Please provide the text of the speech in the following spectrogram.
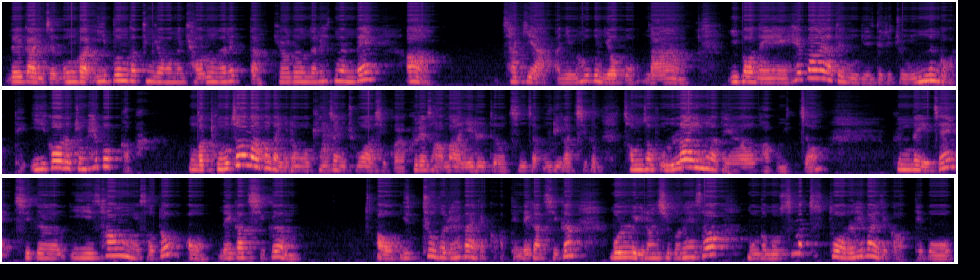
내가 이제 뭔가 이분 같은 경우는 결혼을 했다. 결혼을 했는데, 아, 자기야, 아니면 혹은 여보, 나 이번에 해봐야 되는 일들이 좀 있는 것 같아. 이거를 좀 해볼까 봐. 뭔가 도전하거나 이런 거 굉장히 좋아하실 거예요. 그래서 아마 예를 들어 진짜 우리가 지금 점점 온라인화 되어 가고 있죠. 근데 이제 지금 이 상황에서도, 어, 내가 지금 어, 유튜브를 해봐야 될 것 같아. 내가 지금 뭘로 이런 식으로 해서 뭔가 뭐 스마트 스토어를 해봐야 될 것 같아. 뭐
